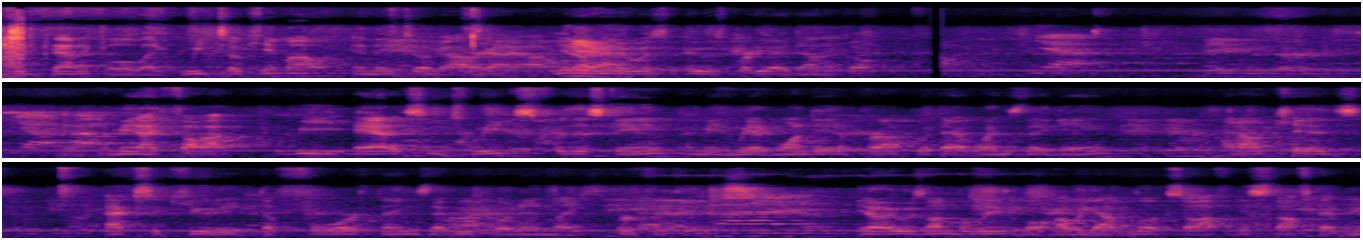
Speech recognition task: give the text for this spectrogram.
identical. Like we took him out and they took our guy out. You know, yeah. I mean, it was it was pretty identical. Yeah. Yeah. I mean, I thought we added some tweaks for this game. I mean, we had one day to prep with that Wednesday game, and our kids executed the four things that we put in like perfectly. You know, it was unbelievable how we got looks off of the stuff that we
